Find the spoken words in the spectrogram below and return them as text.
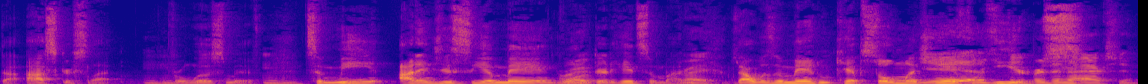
the Oscar slap mm-hmm. from Will Smith. To me, I didn't just see a man going Right. up there to hit somebody. Right. That was a man who kept so much Yeah. in for years. Deeper than the action.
